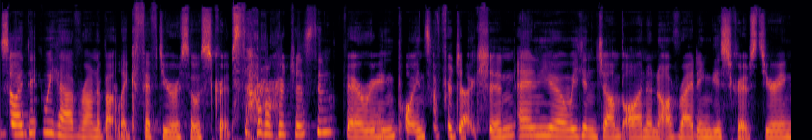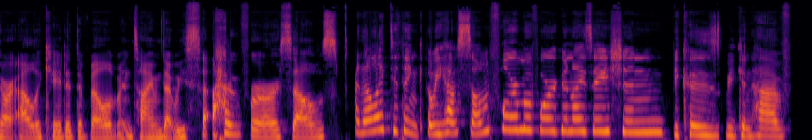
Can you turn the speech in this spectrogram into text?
So I think we have around about like 50 or so scripts that are just in varying points of production. And, you know, we can jump on and off writing these scripts during our allocated development time that we set out for ourselves. And I like to think that we have some form of organization because we can have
